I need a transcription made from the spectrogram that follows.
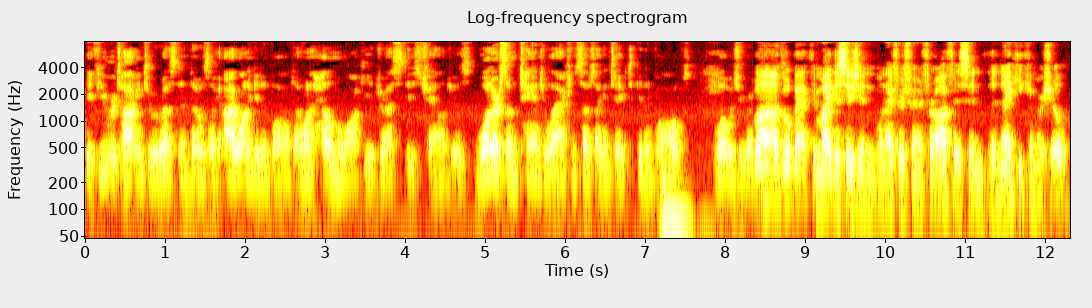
if you were talking to a resident that was like, I want to get involved, I want to help Milwaukee address these challenges, what are some tangible action steps I can take to get involved? What would you recommend? Well, I'll go back to my decision when I first ran for office and the Nike commercial.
